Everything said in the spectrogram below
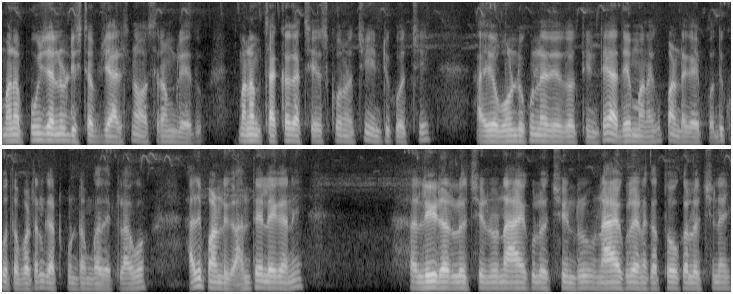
మన పూజలను డిస్టర్బ్ చేయాల్సిన అవసరం లేదు. మనం చక్కగా చేసుకొని వచ్చి ఇంటికి వచ్చి అయ్యో వండుకున్నది ఏదో తింటే అదే మనకు పండుగ అయిపోద్ది. కొత్త బట్టలు కట్టుకుంటాం కదా ఎట్లాగో. అది పండుగ. అంతేలే కానీ లీడర్లు వచ్చిండ్రు నాయకులు వచ్చిండ్రు నాయకులు వెనక తోకలు వచ్చినాయి.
